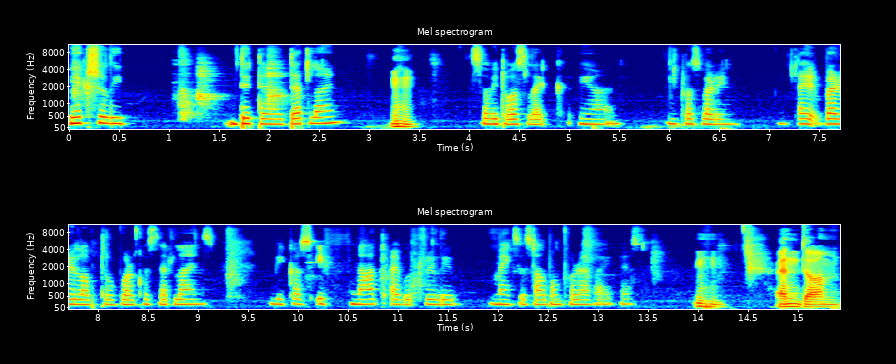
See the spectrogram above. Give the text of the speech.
we actually did a deadline, Mhm. so it was like, yeah, it was very. I very love to work with deadlines because if not, I would really make this album forever. I guess. hmm And um,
